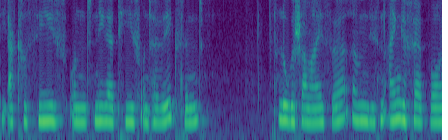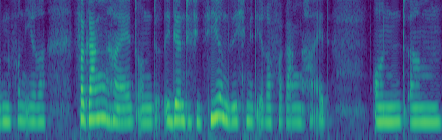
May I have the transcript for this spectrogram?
die aggressiv und negativ unterwegs sind logischerweise. Ähm, die sind eingefärbt worden von ihrer Vergangenheit und identifizieren sich mit ihrer Vergangenheit. Und ähm,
